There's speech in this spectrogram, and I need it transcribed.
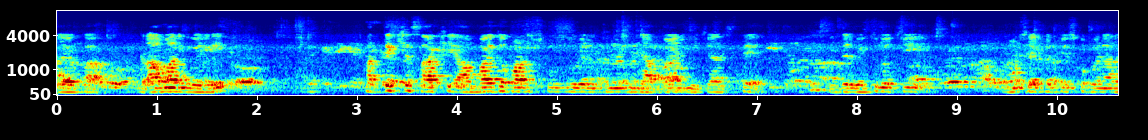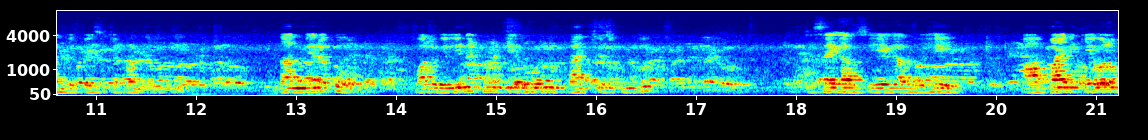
ఆ యొక్క గ్రామానికి వెళ్ళి ప్రత్యక్ష సాక్షి ఆ అబ్బాయితో పాటు స్కూల్కి వెళ్తున్నటువంటి అబ్బాయిని విచారిస్తే ఇద్దరు వ్యక్తులు వచ్చి మోటార్ సైకిల్ తీసుకుపోయినారని చెప్పేసి చెప్పడం జరిగింది. దాని మేరకు వాళ్ళు వెళ్ళినటువంటి రోడ్ను ట్రాక్ చేసుకుంటూ ఎస్ఐ గారు సిఏ గారు వెళ్ళి ఆ అబ్బాయిని కేవలం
